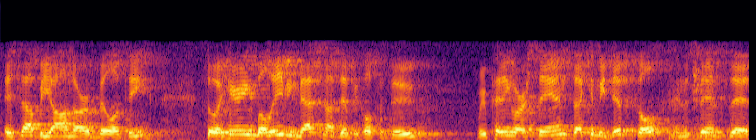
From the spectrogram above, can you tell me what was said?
It's not beyond our ability. So hearing, believing, that's not difficult to do. Repenting of our sins, that can be difficult in the sense that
